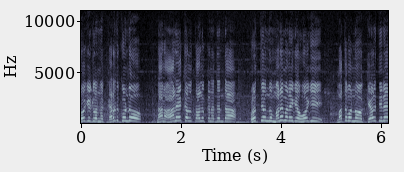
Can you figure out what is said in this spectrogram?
ರೋಗಿಗಳನ್ನು ಕರೆದುಕೊಂಡು ನಾನು ಆನೇಕಲ್ ತಾಲೂಕಿನಾದ್ಯಂತ ಪ್ರತಿಯೊಂದು ಮನೆ ಮನೆಗೆ ಹೋಗಿ ಮತವನ್ನು ಕೇಳ್ತೀನಿ.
